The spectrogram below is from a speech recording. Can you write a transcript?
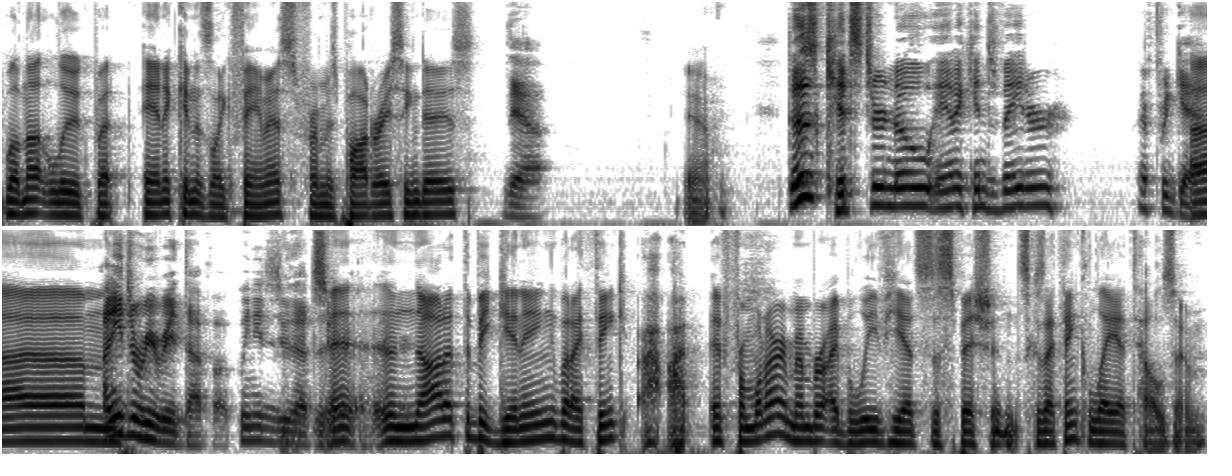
well, not Luke, but Anakin is like famous from his pod racing days. Yeah. Yeah. Does Kitster know Anakin's Vader? I forget. Um, I need to reread that book. We need to do that soon. and- and not at the beginning, but I think, I, if, from what I remember, I believe he had suspicions because I think Leia tells him.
